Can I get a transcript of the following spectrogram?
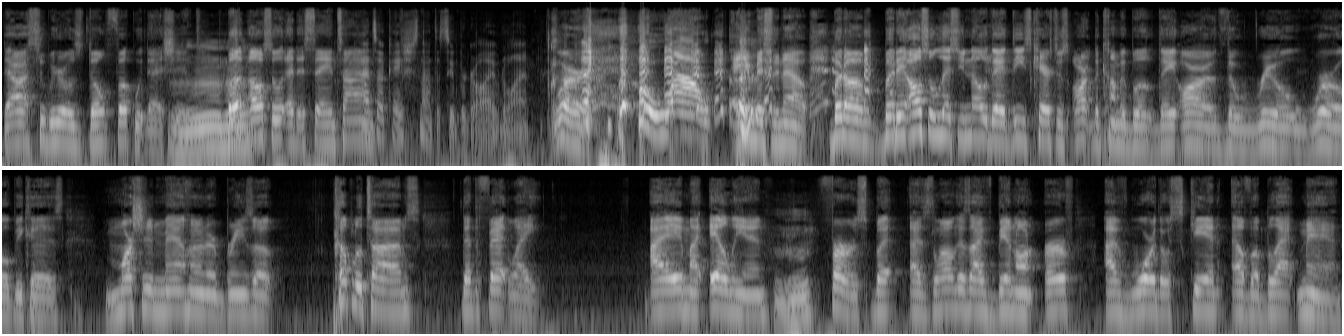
that our superheroes don't fuck with that shit. But also at the same time, That's okay. She's not the Supergirl I would want. word. oh wow. and you're missing out. But um, but it also lets you know that these characters aren't the comic book; they are the real world. Because Martian Manhunter brings up a couple of times that the fact like I am an alien first, but as long as I've been on Earth, I've wore the skin of a black man,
